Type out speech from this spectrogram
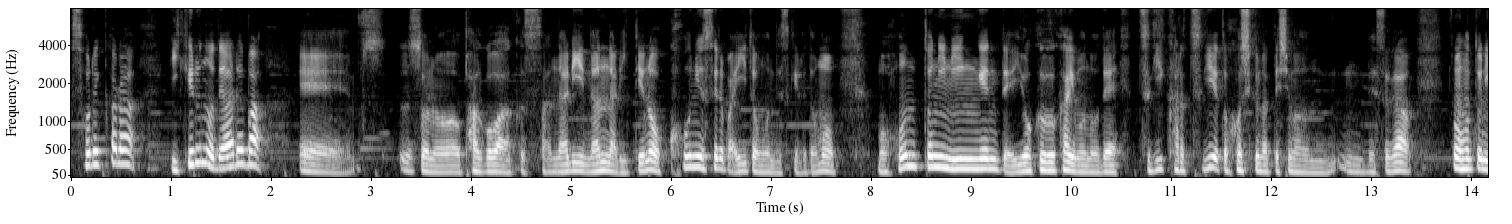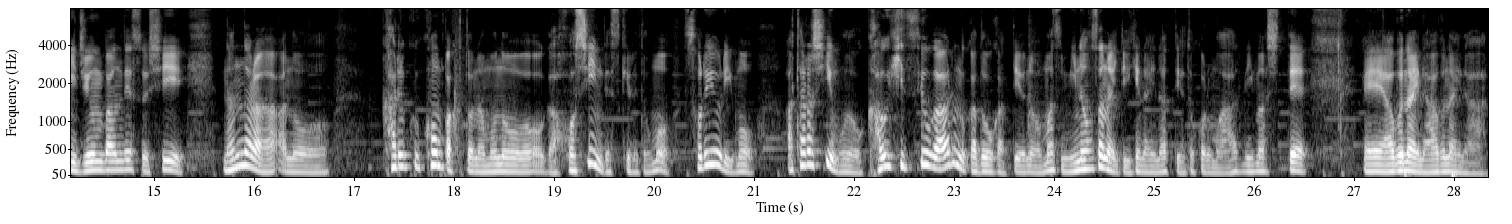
それからいけるのであれば、えー、そのパゴワークスさんなり何なりっていうのを購入すればいいと思うんですけれどももう本当に人間って欲深いもので次から次へと欲しくなってしまうんですがもう本当に順番ですしなんならあの軽くコンパクトなものが欲しいんですけれどもそれよりも新しいものを買う必要があるのかどうかっていうのをまず見直さないといけないなっていうところもありまして、えー、危ないな危ないな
